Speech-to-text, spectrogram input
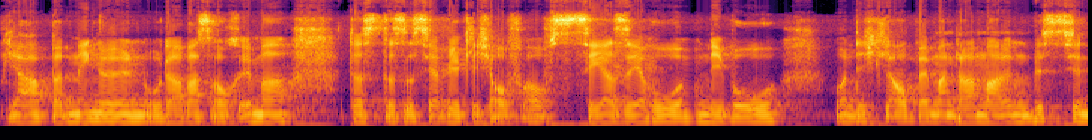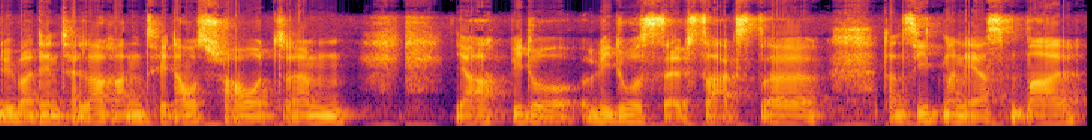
äh, ja bemängeln oder was auch immer. Das, das ist ja wirklich auf, auf sehr, sehr hohem Niveau. Und ich glaube, wenn man da mal ein bisschen über den Tellerrand hinausschaut, ähm, ja, wie du, wie du es selbst sagst, äh, dann sieht man erstmal,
